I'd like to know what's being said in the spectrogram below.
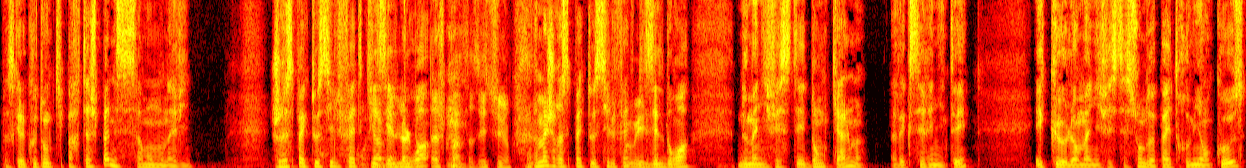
Pascal Coton, qui partagent pas nécessairement mon avis. Je respecte aussi le fait qu'ils aient le droit. pas, ça c'est sûr. Non, mais je respecte aussi le fait Oui. qu'ils aient le droit de manifester dans le calme, avec sérénité, et que leur manifestation ne doit pas être remise en cause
